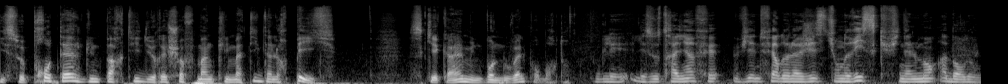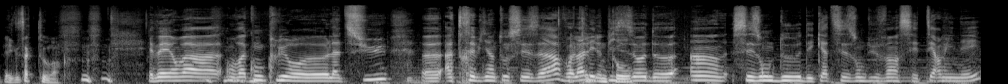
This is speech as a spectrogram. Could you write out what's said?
ils se protègent d'une partie du réchauffement climatique dans leur pays, ce qui est quand même une bonne nouvelle pour Bordeaux les, Australiens viennent faire de la gestion de risque finalement à Bordeaux. Exactement. eh bien, on va, on va conclure euh, là-dessus. Euh, à très bientôt César. Voilà l'épisode 1, saison 2 des 4 saisons du vin, c'est terminé.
